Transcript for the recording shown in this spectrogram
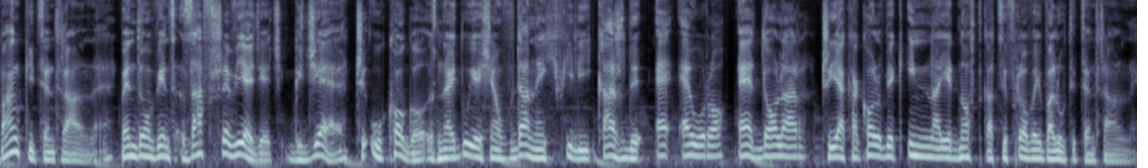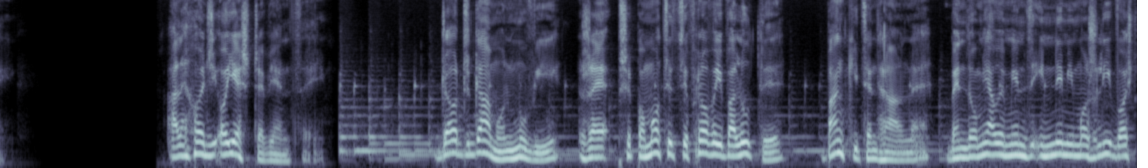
Banki centralne będą więc zawsze wiedzieć, gdzie czy u kogo znajduje się w danej chwili każdy e-euro, e-dolar czy jakakolwiek inna jednostka cyfrowej waluty centralnej. Ale chodzi o jeszcze więcej. George Gammon mówi, że przy pomocy cyfrowej waluty banki centralne będą miały innymi możliwość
